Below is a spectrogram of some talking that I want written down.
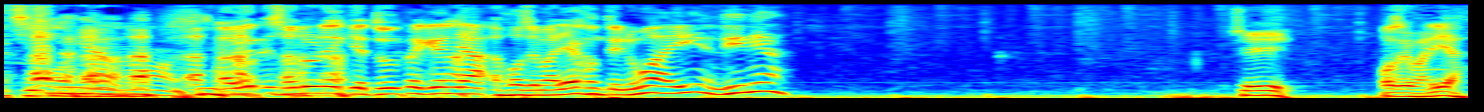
chinga, amor. A ver, solo una inquietud pequeña. José María, ¿continúa ahí en línea? Sí. José María.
